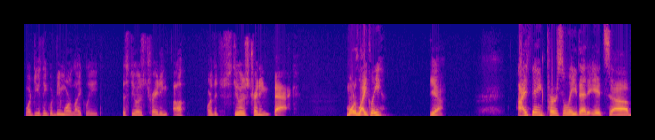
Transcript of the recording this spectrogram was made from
What do you think would be more likely? The Steelers trading up or the Steelers trading back? More likely? Yeah. I think personally that it's uh,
